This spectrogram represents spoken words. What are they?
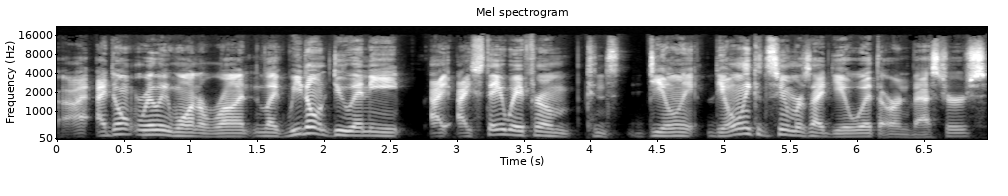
I, don't really want to run like we don't do any. I, I stay away from cons- dealing. The only consumers I deal with are investors,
